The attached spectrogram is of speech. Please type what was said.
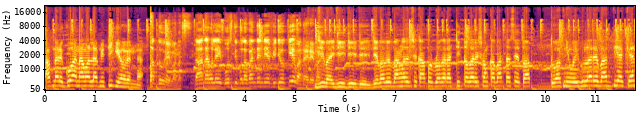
আপনারে গোয়া না মারলে আপনি ঠিকই হবেন না। বাধ্য হয়ে বানাচ্ছি। তা না হলে এই বস্তি পোলাপানদের নিয়ে ভিডিও কে বানায় রে জি ভাই জি জি জি। যেভাবে বাংলাদেশে কাপড় ব্লগার আর টিকটকারের সংখ্যা বাড়তেছে তো আপ- তো আপনি ওইগুলারে বাদ দিয়া কেন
